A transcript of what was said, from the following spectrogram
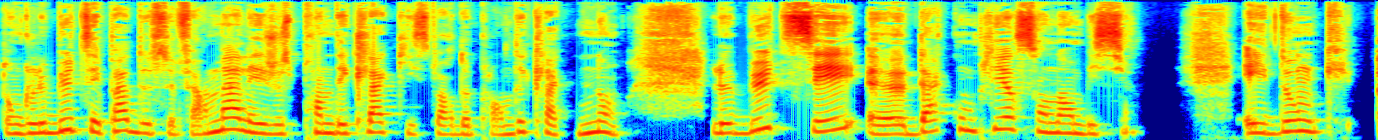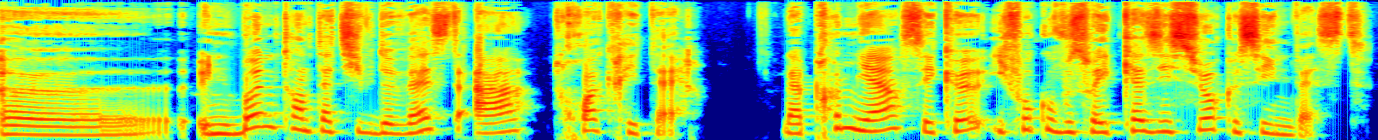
Donc le but c'est pas de se faire mal et juste prendre des claques histoire de prendre des claques. Non. Le but c'est euh, d'accomplir son ambition. Et donc, euh, une bonne tentative de veste a trois critères. La première, c'est que il faut que vous soyez quasi sûr que c'est une veste.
